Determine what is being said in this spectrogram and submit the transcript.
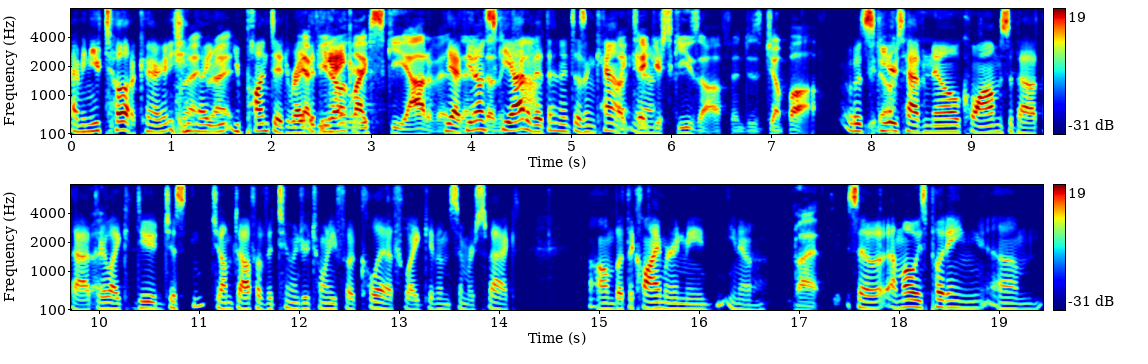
I mean you took right? you Right, know right. You, you punted right yeah, at if you don't like ski out of it, yeah if then you it don't doesn't ski out of count. it then it doesn't count like take know? your skis off and just jump off. Well, you know? skiers have no qualms about that. They're like, dude, just jumped off of a 220 foot cliff. Like, give him some respect. Um, but the climber in me, you know, Right. so I'm always putting, um,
